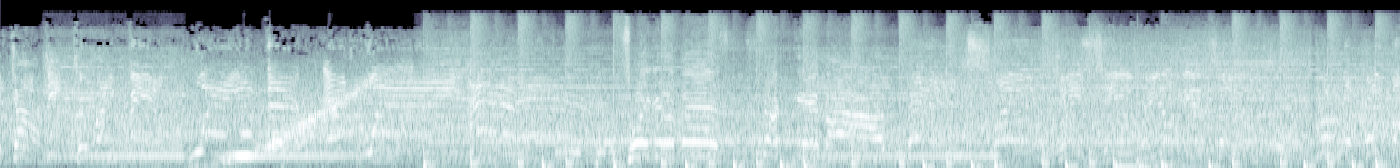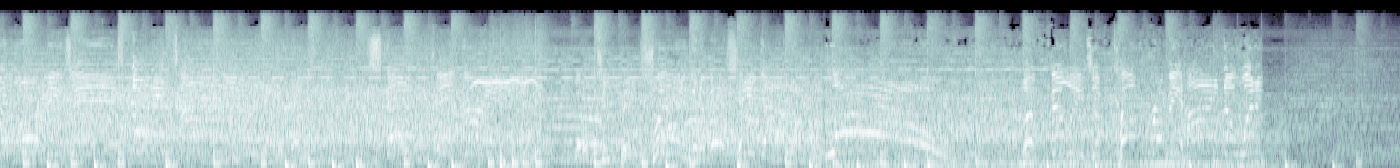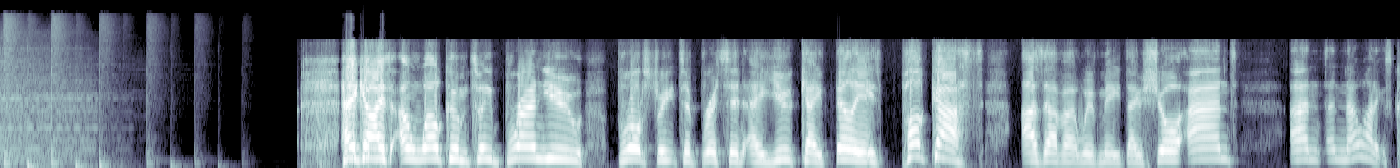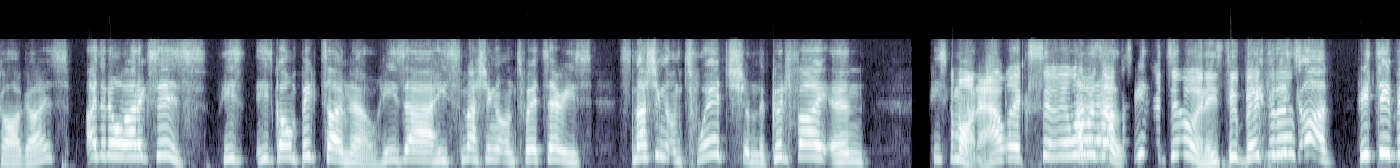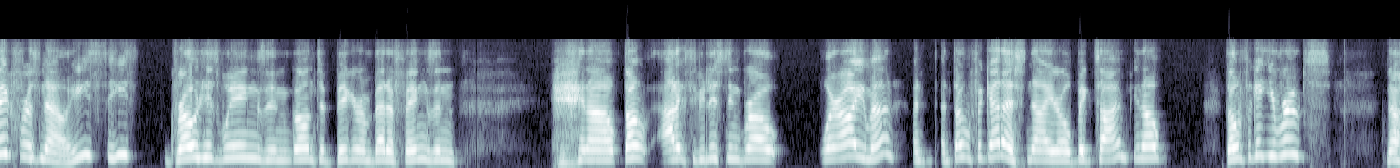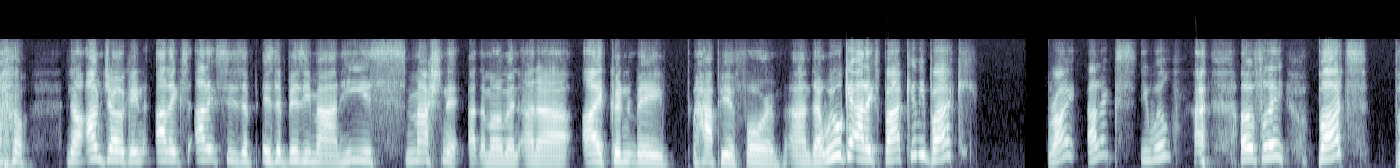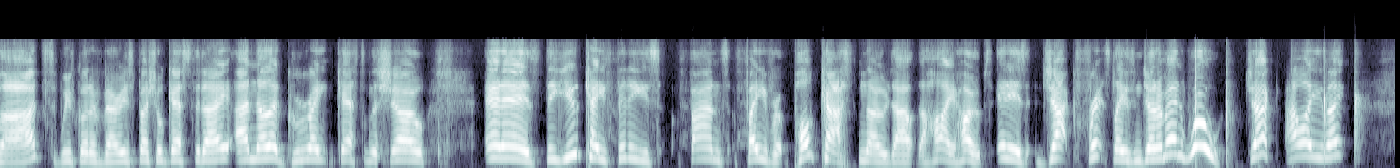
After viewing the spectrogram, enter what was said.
my gosh. Deep to right field. Way up Hey guys, and welcome to a brand new Broad Street to Britain, a UK Phillies podcast. As ever, with me, Dave Shaw, and and and now Alex Carr, guys. I don't know what Alex is. He's he's gone big time now. He's uh he's smashing it on Twitter. He's smashing it on Twitch on the Good Fight, and he's Come on, Alex. I mean, What was know. Alex Cooper doing? He's too big for He's this. gone. He's too big for us now. He's he's grown his wings and gone to bigger and better things. And you know, don't Alex, if you're listening, bro, where are you, man? And and don't forget us now. You're all big time. You know, don't forget your roots. No, no, I'm joking. Alex, Alex is a is a busy man. He is smashing it at the moment, and uh, I couldn't be happier for him. And uh, we will get Alex back. He'll be back, right, Alex? You will, hopefully. But but we've got a very special guest today. Another great guest on the show. It is the UK Phillies fans' favorite podcast, no doubt. The High Hopes. It is Jack Fritz, ladies and gentlemen. Woo! Jack, how are you, mate?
